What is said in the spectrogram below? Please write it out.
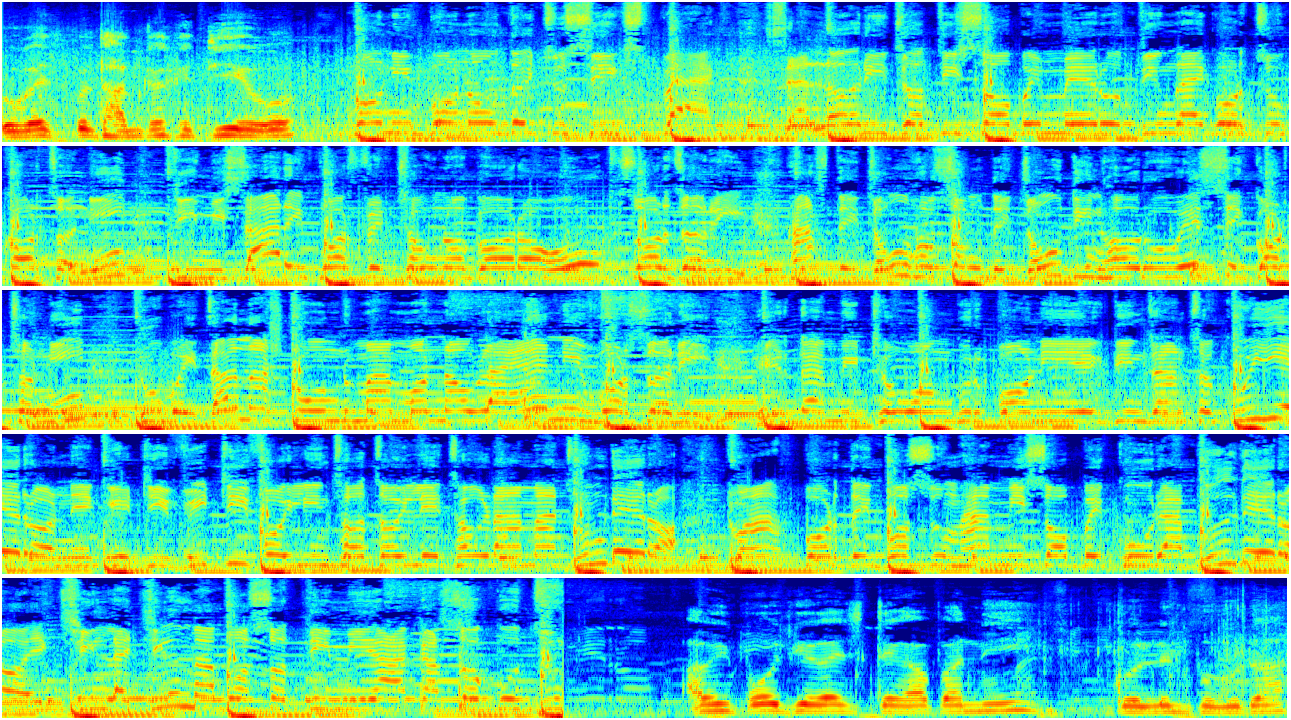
वो गैस पूरा धान का खेती है वो। पनि बनाउँदैछु सिक्स प्याक स्यालेरी जति सबै मेरो तिमीलाई गर्छु खर्च नि तिमी साह्रै पर्फेक्ट छौ नगर हो सर्जरी हाँस्दै जाउँ हँसाउँदै जाउँ दिनहरू यसै गर्छ नि दुवैजना स्टोन्डमा मनाउला एनिभर्सरी हेर्दा मिठो अङ्गुर पनि एक दिन जान्छ कुहिएर नेगेटिभिटी फैलिन्छ जहिले झगडामा झुन्डेर धुवा पर्दै बसौँ हामी सबै कुरा भुल्देर एकछिनलाई चिलमा बस तिमी आकाशको जुन अभी पहुंच गए टेंगा पानी गोल्डन पगोडा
